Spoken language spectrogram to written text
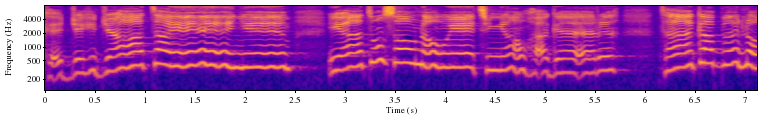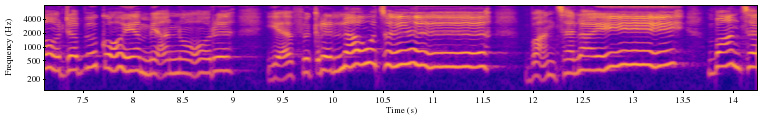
ከእጄ ሂጄ አታየኝም የቱ ሰው ነው የትኛው ሀገር? ተቀብሎ ደብቆ የሚያኖር የፍቅር ለውጥ ባንተ ላይ ባንተ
